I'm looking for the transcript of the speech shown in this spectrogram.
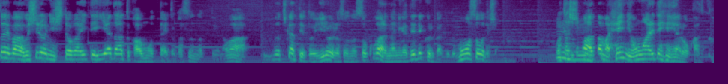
例えば後ろに人がいて嫌だとか思ったりとかするのっていうのは、どっちかっていうといろいろその、そこから何が出てくるかっていうと妄想でしょ。私の頭変に思われてへんやろうかとか。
